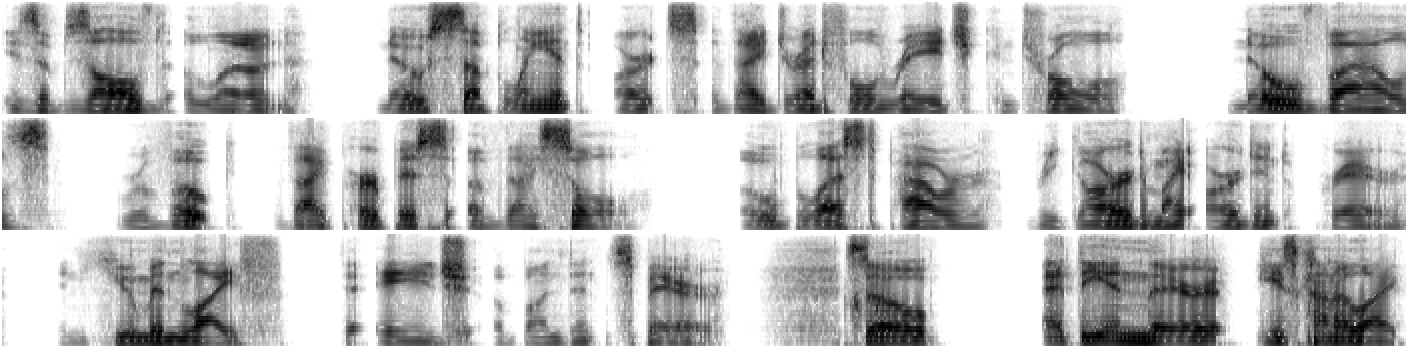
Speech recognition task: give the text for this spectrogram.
is absolved alone. No suppliant arts thy dreadful rage control, no vows revoke thy purpose of thy soul. O blessed power, regard my ardent prayer, in human life to age abundant spare. So at the end there, he's kind of like,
